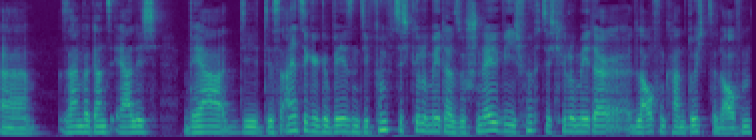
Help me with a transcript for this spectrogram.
äh, seien wir ganz ehrlich, wäre die, das Einzige gewesen, die 50 Kilometer so schnell wie ich 50 Kilometer laufen kann, durchzulaufen,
